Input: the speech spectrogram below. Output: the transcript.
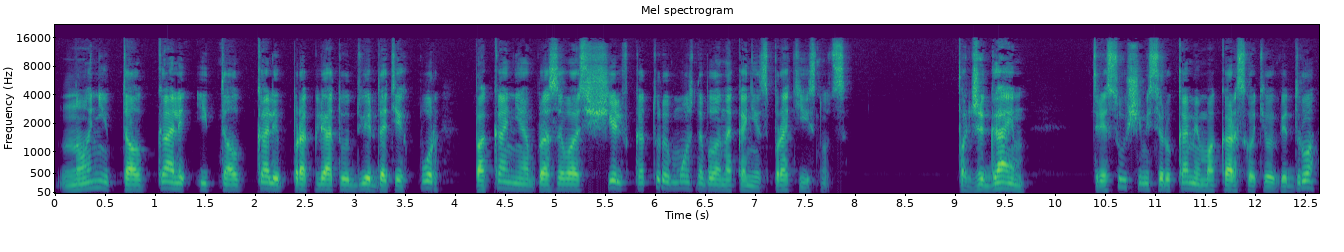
но они толкали и толкали проклятую дверь до тех пор, пока не образовалась щель, в которую можно было наконец протиснуться. «Поджигаем!» Трясущимися руками Макар схватил ведро,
